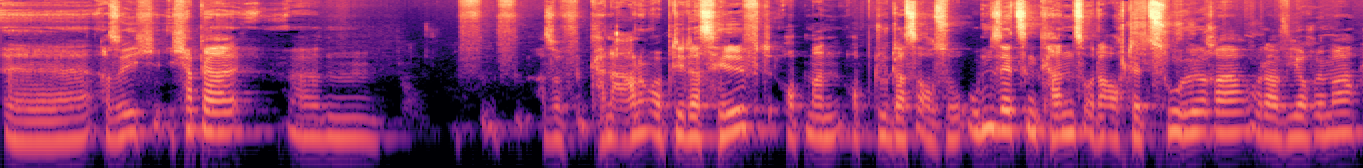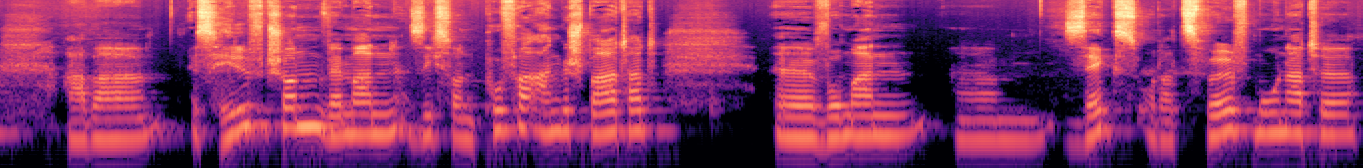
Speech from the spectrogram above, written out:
Äh, also ich, ich habe ja, ähm, also keine Ahnung, ob dir das hilft, ob man, ob du das auch so umsetzen kannst oder auch der Zuhörer oder wie auch immer. Aber es hilft schon, wenn man sich so einen Puffer angespart hat, äh, wo man ähm, sechs oder zwölf Monate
